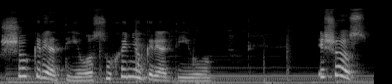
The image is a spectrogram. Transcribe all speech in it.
yo creativo, su genio creativo. Ellos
